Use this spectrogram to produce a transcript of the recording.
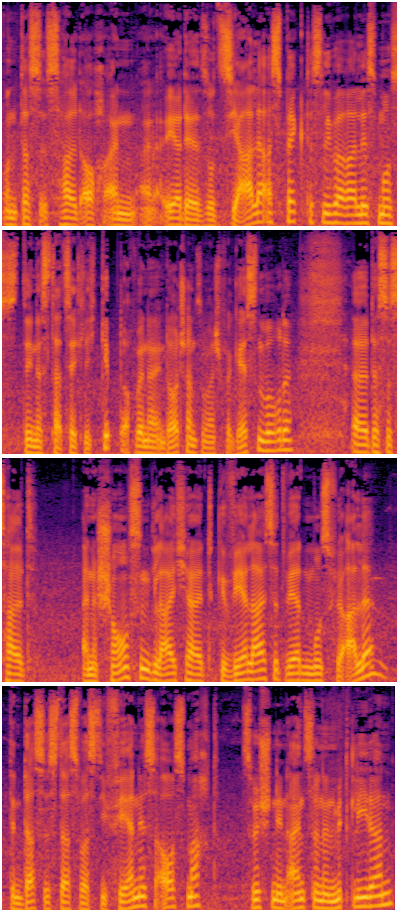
und das ist halt auch ein, ein, eher der soziale Aspekt des Liberalismus, den es tatsächlich gibt, auch wenn er in Deutschland zum Beispiel vergessen wurde, äh, dass es halt eine Chancengleichheit gewährleistet werden muss für alle, denn das ist das, was die Fairness ausmacht zwischen den einzelnen Mitgliedern.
